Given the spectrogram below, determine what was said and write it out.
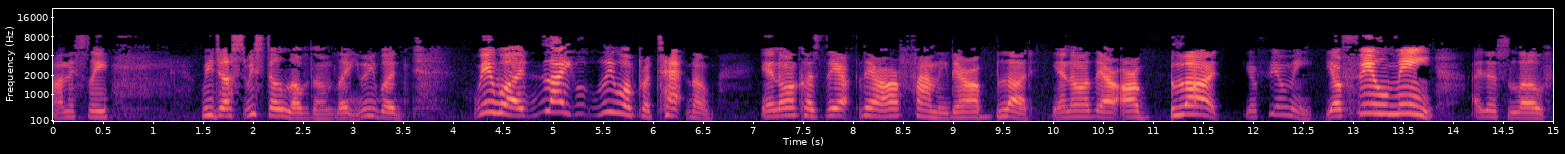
Honestly, we just, we still love them. Like, we would, we would, like, we would protect them you know, because they're, they're our family, they're our blood, you know, they're our blood. You feel me? You feel me? I just love,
